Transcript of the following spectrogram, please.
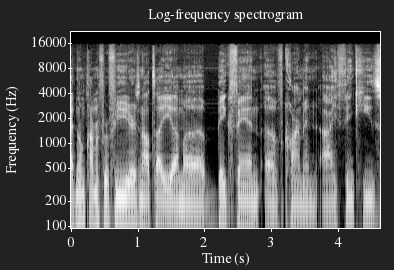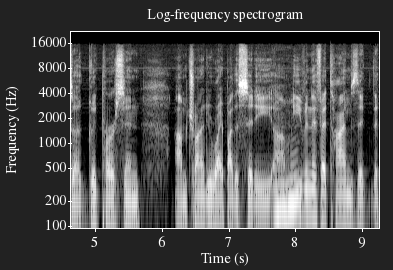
I've known Carmen for a few years, and I'll tell you, I'm a big fan of Carmen. I think he's a good person. I'm trying to do right by the city, um, even if at times the, the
